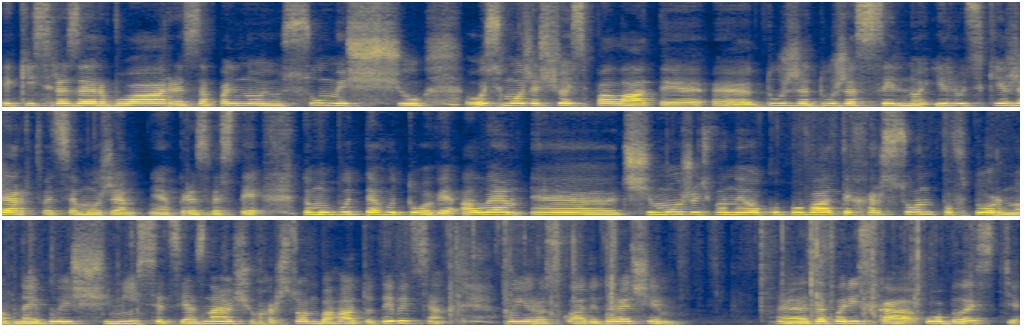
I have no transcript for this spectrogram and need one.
якісь резервуари з запальною сумішшю. Ось може щось палати дуже-дуже сильно, і людські жертви це може е, призвести. Тому будьте готові. Але е, чи можуть вони окупувати Херсон повторно в найближчий місяць? Я знаю, що Херсон багато дивиться мої розклади. До речі. е, Запорізька область.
